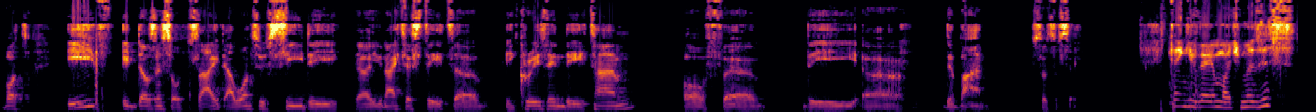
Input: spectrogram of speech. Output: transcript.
But if it doesn't subside, I want to see the uh, United States uh, increasing the time of um, the uh, the ban, so to say. Thank you very much, Moses.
